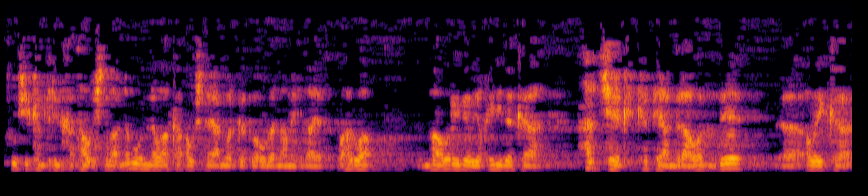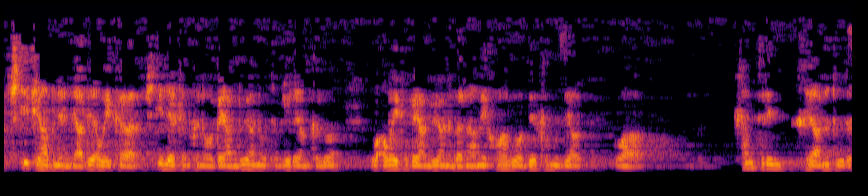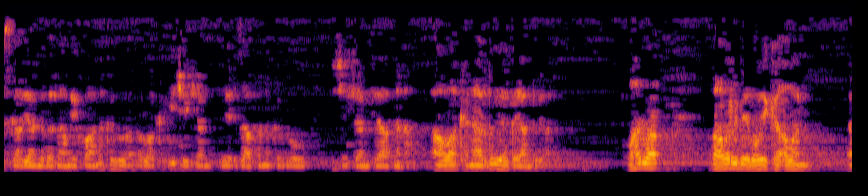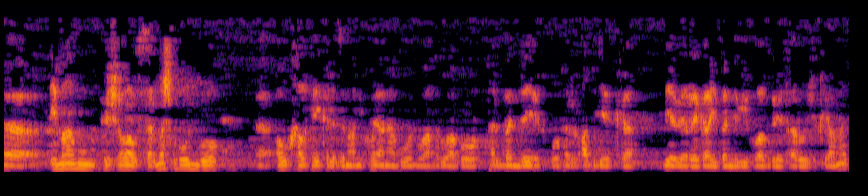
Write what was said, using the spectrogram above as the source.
تووشی کەمترین خەتا و ئیشتبا نەبوون لەوە کە ئەو شتەیان وەرگرتووە ئەو بەرنامەی هیدایەت و هەروە باوەڕی بێ و یەقینی بێ کە هەرچێک کە پێیان دراوە بێ ئەوەی کە شتی پیا بنێن یا بێ ئەوەی کە شتی لێکەم بکەنەوە گەیاندویانە و تەبلیغیان کردووە و ئەوەی کە گەیاندویانە بەرنامەی خوا بووە بێکەم و زیاد و کەمترین خیانەت و دەستکاریان لە بەرنامەی خوا نەکردووە هەروە کە هیچێکیان پێ ئزافە نەکردووە و هیچێکیان پیا نەنا ئاوا کە نردوویە گەیاندویان و هەروە باوەڕی بێ بەوەی کە ئەوان ئیمام و پێشەوا و سەرمەش بوون بۆ ئەو خەڵکەی کە لە زمانی خۆیان نبوون و هەروە بۆ هەر بەندەیەک بۆ هەر عبدێک کە بێوێ ڕێگای بەندگی خوا بگرێت تا ڕۆژی قیامەت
